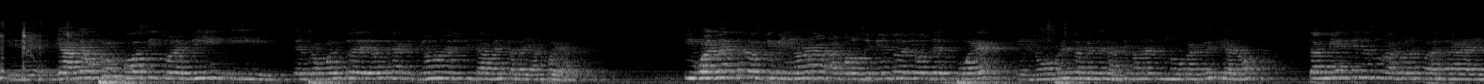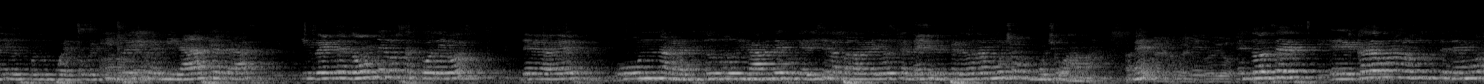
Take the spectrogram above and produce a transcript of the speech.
eh, ya había un propósito en mí y el propósito de Dios era que yo no necesitaba estar allá afuera. Igualmente los que vinieron al conocimiento de Dios después, que no precisamente nacieron en un hogar cristiano, también tienen sus razones para estar agradecidos, por supuesto. El simple hecho de mirar hacia atrás y ver de dónde los sacó Dios, debe haber una gratitud muy grande porque dice la palabra de Dios que al que se le perdona mucho, mucho ama. Amén. Entonces, eh, cada uno de nosotros tenemos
